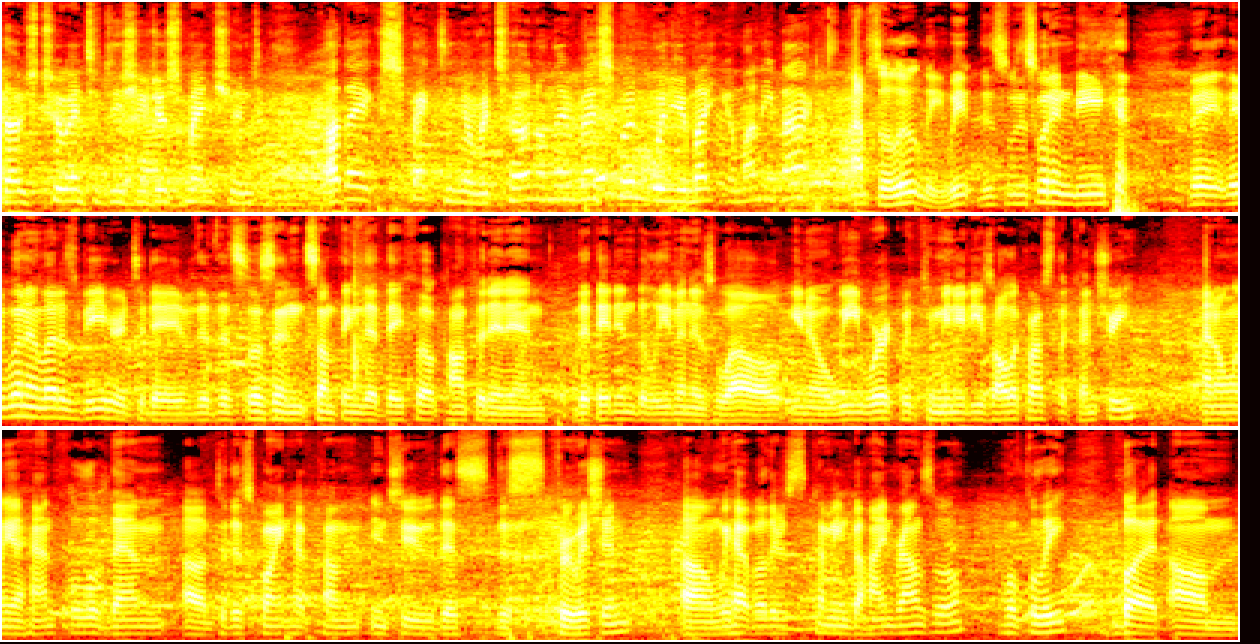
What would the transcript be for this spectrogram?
those two entities you just mentioned, are they expecting a return on their investment? Will you make your money back? Absolutely. We, this, this wouldn't be, they, they wouldn't let us be here today if this wasn't something that they felt confident in, that they didn't believe in as well. You know, we work with communities all across the country, and only a handful of them uh, to this point have come into this, this fruition. Um, we have others coming behind Brownsville, hopefully, but um,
